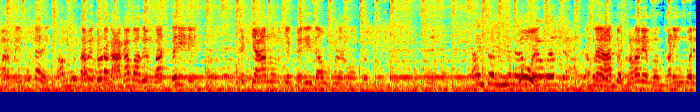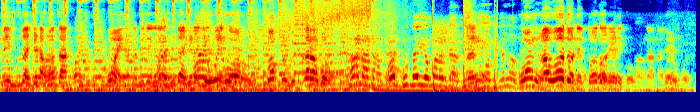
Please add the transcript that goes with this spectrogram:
તમારા ભાઈ મોટા છે તમે થોડાક આગા પાસે એમ વાત કરી ને કે ચાનો ને કે ઘરે જવું પડે ને. એટલે આ તો ઘણા ને ઘણી ઉંમરે નહીં છૂટા છેડા હોતા. હોય. એટલે મેં છૂટા છેડા જે હોય તો શોખ તો ફીટ કરો બોલો ના. કોમ આ વધો ને તો તો રેડી ના ના રેડી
